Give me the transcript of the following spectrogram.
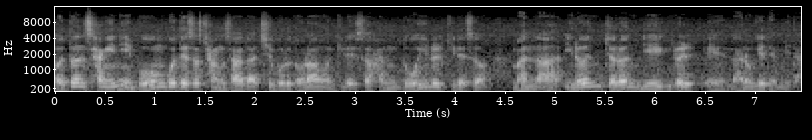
어떤 상인이 먼 곳에서 장사하다 집으로 돌아오는 길에서 한 노인을 길에서 만나 이런저런 얘기를 에, 나누게 됩니다.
